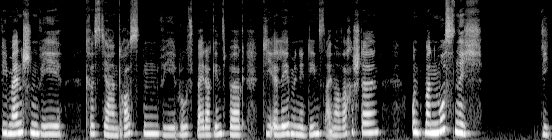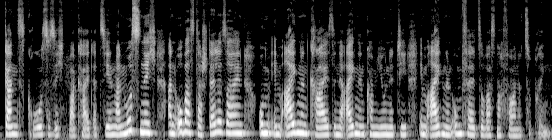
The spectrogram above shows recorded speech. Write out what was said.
wie Menschen wie Christian Drosten, wie Ruth Bader Ginsburg, die ihr Leben in den Dienst einer Sache stellen. Und man muss nicht die ganz große Sichtbarkeit erzielen. Man muss nicht an oberster Stelle sein, um im eigenen Kreis, in der eigenen Community, im eigenen Umfeld sowas nach vorne zu bringen.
